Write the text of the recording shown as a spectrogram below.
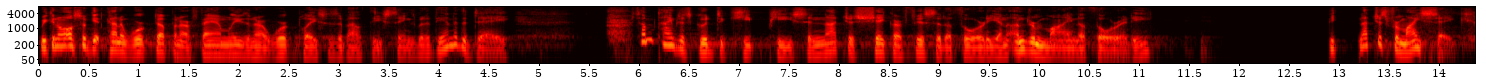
We can also get kind of worked up in our families and our workplaces about these things. But at the end of the day, sometimes it's good to keep peace and not just shake our fists at authority and undermine authority. Be, not just for my sake,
